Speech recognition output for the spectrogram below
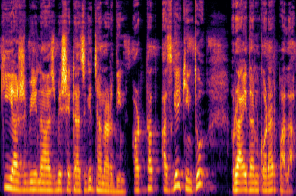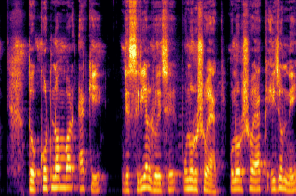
কি আসবে, না আসবে সেটা আজকে জানার দিন। অর্থাৎ আজকেই কিন্তু রায়দান করার পালা। তো কোর্ট নম্বর একে যে সিরিয়াল রয়েছে পনেরোশো এক পনেরোশো এক এই জন্যেই,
